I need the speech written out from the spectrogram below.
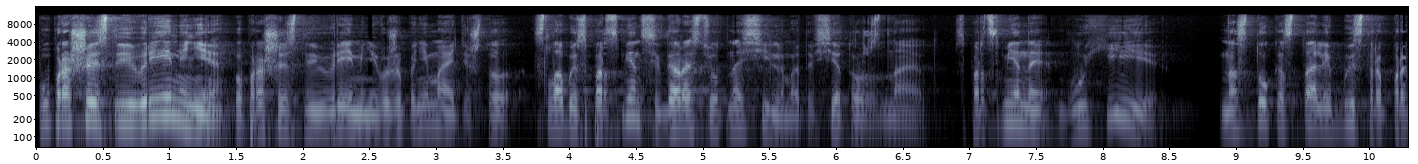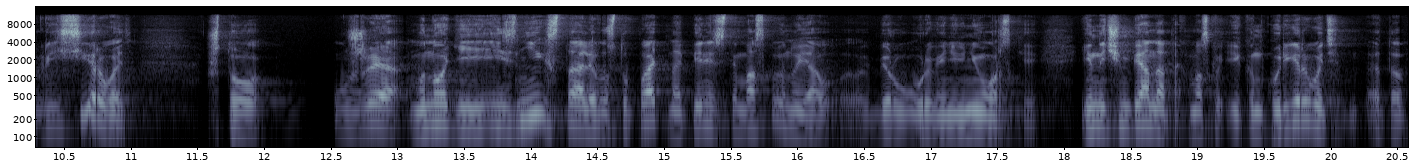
По прошествии времени, по прошествии времени, вы же понимаете, что слабый спортсмен всегда растет на сильном, это все тоже знают. Спортсмены глухие настолько стали быстро прогрессировать, что уже многие из них стали выступать на первенстве Москвы, ну я э, беру уровень юниорский, и на чемпионатах Москвы, и конкурировать, это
